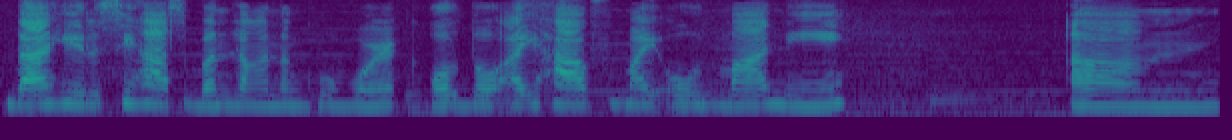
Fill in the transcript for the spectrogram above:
Dahil si husband lang ang nag-work. Although I have my own money, um,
